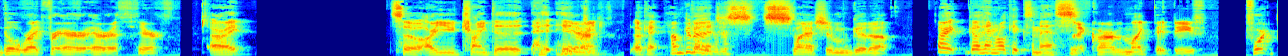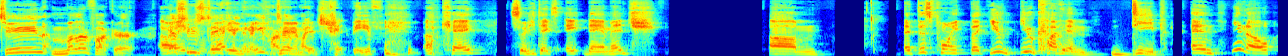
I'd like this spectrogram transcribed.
go right for Aer- Aerith here. All right. So, are you trying to hit him? Yeah. Or you, okay. I'm gonna ahead. just slash him good up. All right. Go ahead and roll kick some ass. I'm gonna carve him like pit beef. Fourteen, motherfucker. All Guess right. who's taking eight carve him like damage? pit beef. Okay. So he takes eight damage. Um, at this point, like you, you cut him deep, and you know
